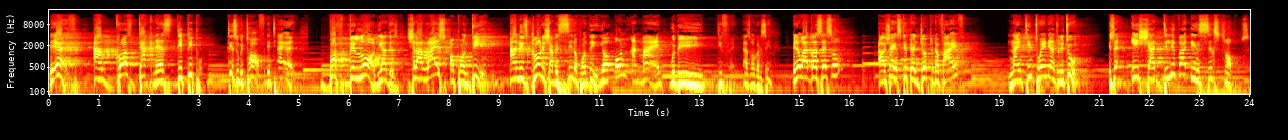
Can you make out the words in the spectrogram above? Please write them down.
The earth. And gross darkness the people. This will be tough, the entire earth. But the Lord, hear this, shall arise upon thee, and his glory shall be seen upon thee. Your own and mine will be different. That's what God is saying. You know why God says so? I'll show you a scripture in Job chapter 5, 19, 20, and 22. He said, He shall deliver thee in six troubles.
